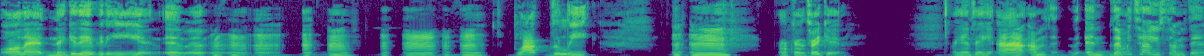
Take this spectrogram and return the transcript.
all that negativity and block, delete, mm, mm. I can't take it. I can't take it. I, I'm, and let me tell you something.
